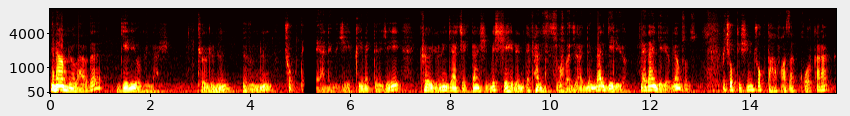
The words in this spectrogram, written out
inanmıyorlardı. Geliyor günler. Köylünün, ürünün çok değerleneceği, kıymetleneceği, köylünün gerçekten şimdi şehrin efendisi olacağı günler geliyor. Neden geliyor biliyor musunuz? Birçok kişinin çok daha fazla korkarak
